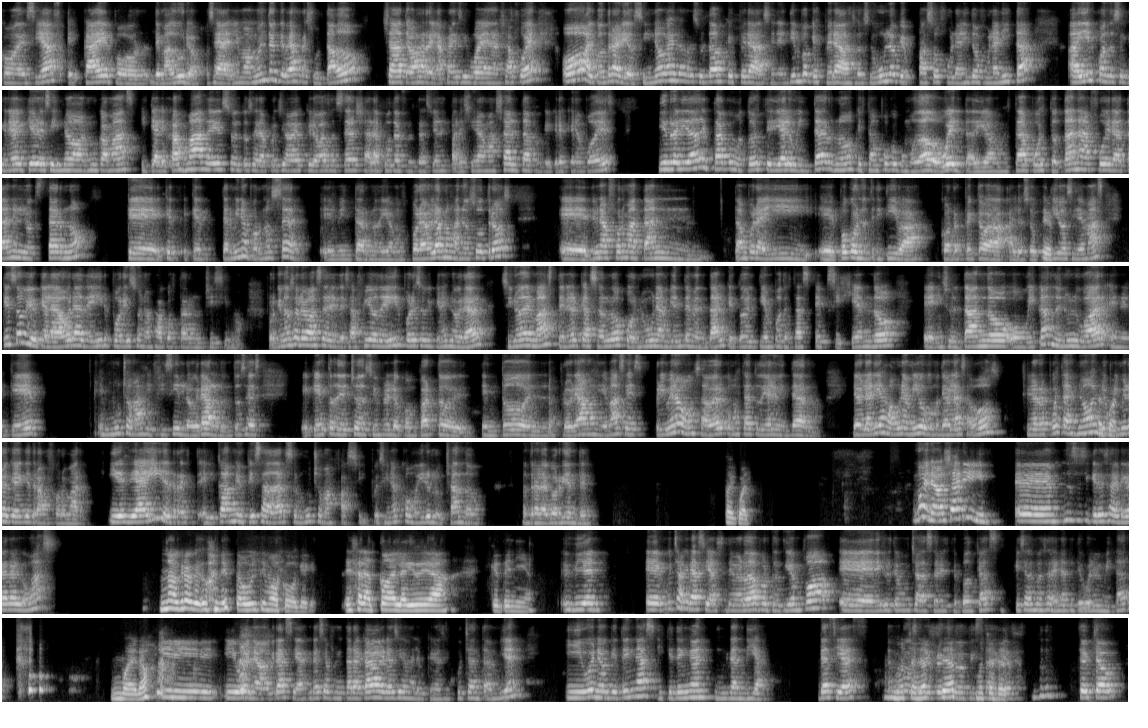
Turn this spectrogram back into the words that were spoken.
como decías, eh, cae por de maduro. O sea, en el momento en que veas resultado, ya te vas a relajar y decís, bueno, ya fue. O al contrario, si no ves los resultados que esperás, en el tiempo que esperás, o según lo que pasó fulanito o fulanita, ahí es cuando se genera el quiebre y decís, no, nunca más, y te alejas más de eso, entonces la próxima vez que lo vas a hacer ya la cuota de frustración pareciera más alta porque crees que no podés. Y en realidad está como todo este diálogo interno que está un poco como dado vuelta, digamos, está puesto tan afuera, tan en lo externo, que, termina por no ser el interno, digamos, por hablarnos a nosotros eh, de una forma tan, tan por ahí eh, poco nutritiva con respecto a, los objetivos y demás, que es obvio que a la hora de ir por eso nos va a costar muchísimo, porque no solo va a ser el desafío de ir por eso que querés lograr, sino además tener que hacerlo con un ambiente mental que todo el tiempo te estás exigiendo, eh, insultando o ubicando en un lugar en el que es mucho más difícil lograrlo. Entonces, eh, que esto de hecho siempre lo comparto en todo, en los programas y demás, es primero vamos a ver cómo está tu diálogo interno. ¿Le hablarías a un amigo como te hablas a vos? Si la respuesta es no, es lo primero que hay que transformar. Y desde ahí el, el cambio empieza a darse mucho más fácil, pues si no es como ir luchando contra la corriente. Tal cual. Bueno, Yani, eh, no sé si querés agregar algo más. No, creo que con esto último, como que esa era toda la idea que tenía. Bien, eh, muchas gracias de verdad por tu tiempo. Eh, disfruté mucho de hacer este podcast. Quizás más adelante te vuelva a invitar. Bueno. Y, bueno, gracias, gracias por estar acá, gracias a los que nos escuchan también. Y bueno, que tengas y que tengan un gran día. Gracias. muchas gracias. Muchas gracias. chau, chau.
